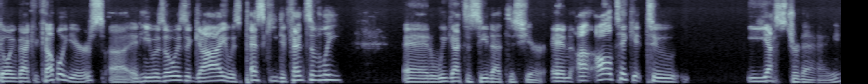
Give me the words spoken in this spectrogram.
going back a couple years, uh, and he was always a guy who was pesky defensively, and we got to see that this year. And I'll take it to yesterday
